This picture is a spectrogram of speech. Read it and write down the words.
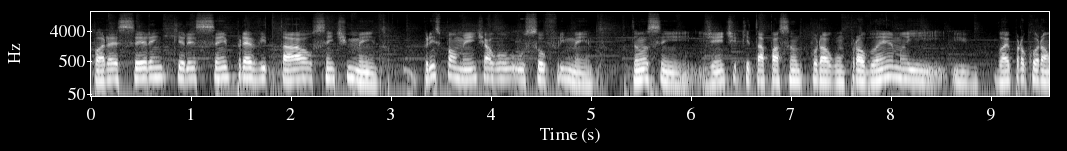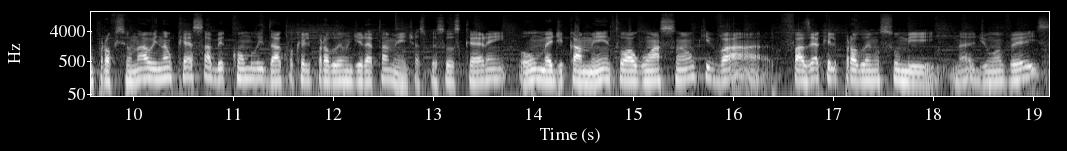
parecerem querer sempre evitar o sentimento, principalmente o sofrimento. Então, assim, gente que está passando por algum problema e, e, vai procurar um profissional e não quer saber como lidar com aquele problema diretamente. As pessoas querem ou um medicamento ou alguma ação que vá fazer aquele problema sumir né, de uma vez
